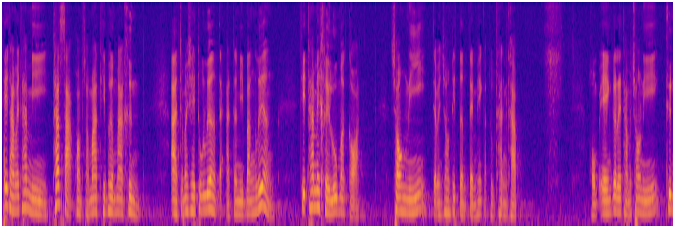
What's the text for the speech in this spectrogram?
ที่ทำให้ท่านมีทักษะความสามารถที่เพิ่มมากขึ้น อาจจะไม่ใช่ทุกเรื่อง แต่อาจจะมีบางเรื่องที่ท่านไม่เคยรู้มาก่อน ช่องนี้จะเป็นช่องที่เติมเต็มให้กับทุกท่านครับ ผมเองก็เลยทำช่องนี้ขึ้น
